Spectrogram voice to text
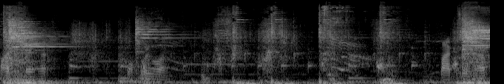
ปัดไปฮะบอกไว้ก่อนปัดนะครับ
